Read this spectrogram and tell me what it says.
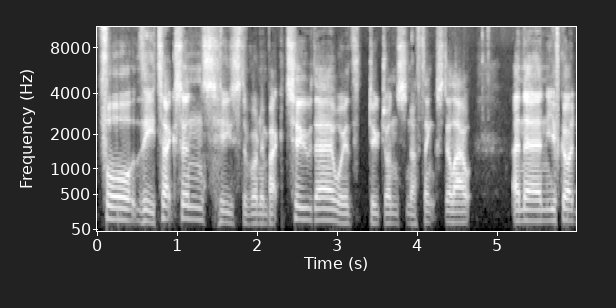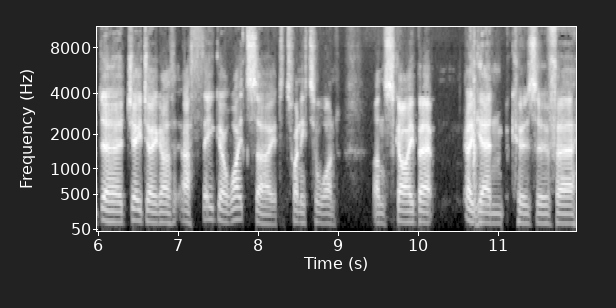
For the Texans, he's the running back two there with Duke Johnson, I think, still out. And then you've got uh, JJ Arcega-Whiteside, 20 to 1 on Sky Bet. Again, because of uh,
